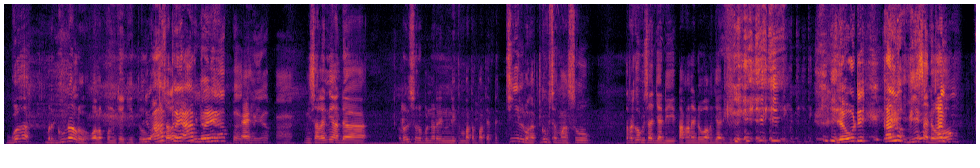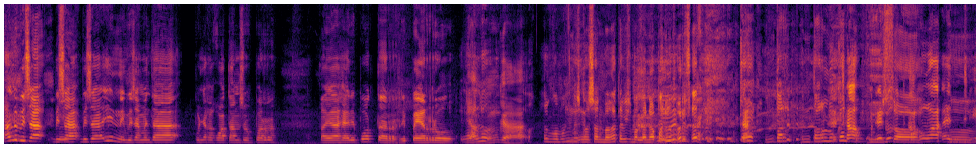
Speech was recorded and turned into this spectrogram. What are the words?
Gue berguna loh, walaupun kayak gitu. Lu apa ya apa Gunanya ya apa? Eh. Apa? Misalnya nih ada, lo disuruh benerin di tempat-tempat yang kecil banget, gue bisa masuk. Terus gue bisa jadi tangannya doang jari gini. Ya udah Kan lu bisa kan, dong. kan lu bisa bisa bisa ini bisa minta punya kekuatan super kayak Harry Potter, Ripero. Ya, lu enggak. lu ngomongin ngos-ngosan banget habis makan apa lu barusan? Eh, entar entar lu kan Capek bisa. ketawa anjing.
